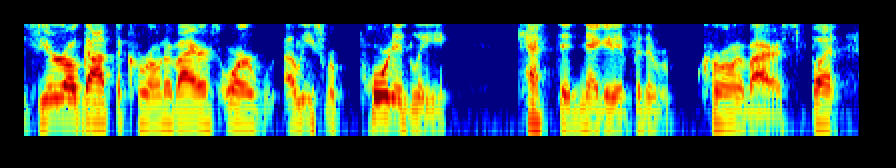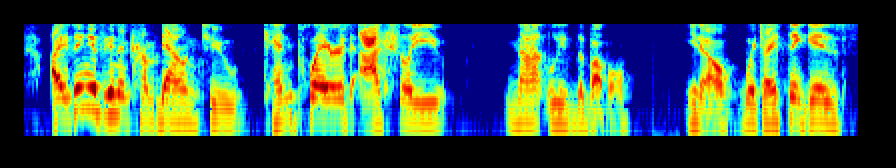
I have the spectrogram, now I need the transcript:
Zero got the coronavirus or at least reportedly tested negative for the coronavirus. But I think it's going to come down to can players actually not leave the bubble? You know, which I think is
